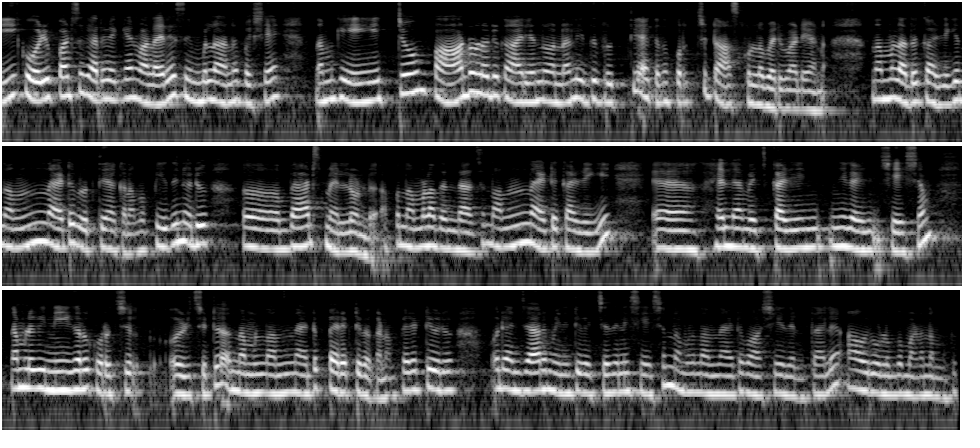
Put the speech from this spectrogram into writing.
ഈ കോഴിപ്പാട്സ് കറി വയ്ക്കാൻ വളരെ സിമ്പിളാണ്. പക്ഷേ നമുക്ക് ഏറ്റവും പാടുള്ളൊരു കാര്യം എന്ന് പറഞ്ഞാൽ ഇത് വൃത്തിയാക്കുന്ന കുറച്ച് ടാസ്ക്കുള്ള പരിപാടിയാണ്. നമ്മളത് കഴുകി നന്നായിട്ട് വൃത്തിയാക്കണം. അപ്പോൾ ഇതിനൊരു ബാഡ് സ്മെല്ലുണ്ട്. അപ്പോൾ നമ്മളതെന്താ വെച്ചാൽ നന്നായിട്ട് കഴുകി എല്ലാം വെച്ച് കഴിഞ്ഞ് കഴിഞ്ഞ ശേഷം നമ്മൾ വിനീഗർ കുറച്ച് ഒഴിച്ചിട്ട് നമ്മൾ നന്നായിട്ട് പുരട്ടി വെക്കണം. പുരട്ടി ഒരു ഒരു അഞ്ചാറ് മിനിറ്റ് വെച്ചതിന് ശേഷം നമ്മൾ നന്നായിട്ട് വാഷ് ചെയ്തെടുത്താൽ ആ ഒരു ഉളുമ്പ് മണം നമുക്ക്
